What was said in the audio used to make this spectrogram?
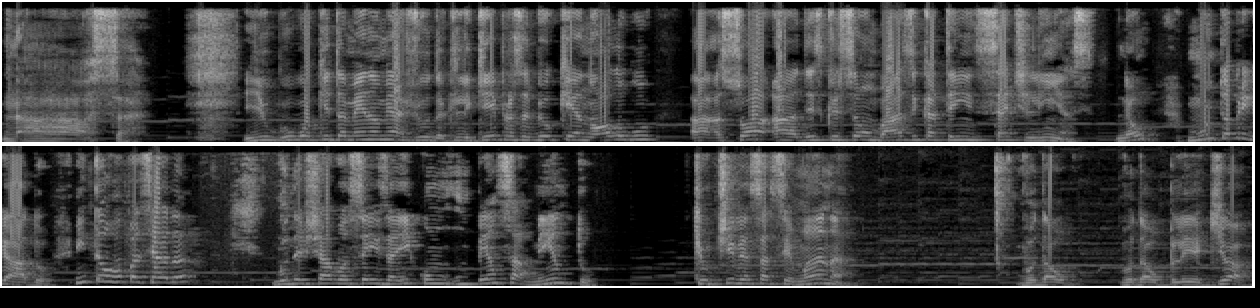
Nossa. E o Google aqui também não me ajuda. Cliquei para saber o que é enólogo ah, só a descrição básica tem sete linhas. Não? Muito obrigado. Então, rapaziada, vou deixar vocês aí com um pensamento que eu tive essa semana. Vou dar o, vou dar o play aqui, ó,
